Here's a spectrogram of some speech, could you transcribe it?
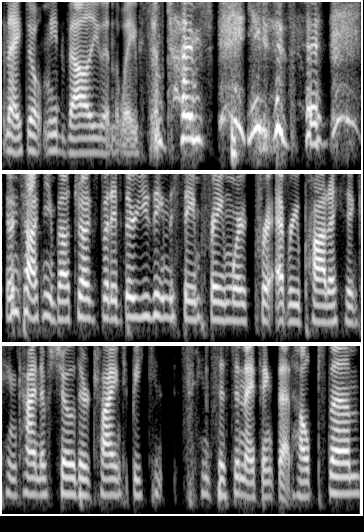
and i don't mean value in the way we sometimes use it in talking about drugs but if they're using the same framework for every product and can kind of show they're trying to be con- consistent i think that helps them.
